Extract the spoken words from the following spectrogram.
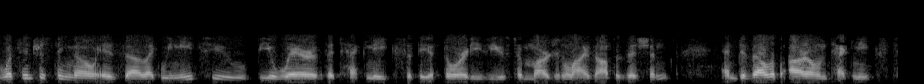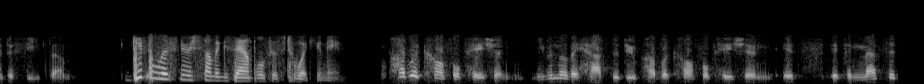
What's interesting though is uh, like we need to be aware of the techniques that the authorities use to marginalize opposition and develop our own techniques to defeat them. Give the listeners some examples as to what you mean. Public consultation, even though they have to do public consultation, it's it's a method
